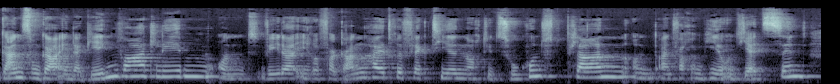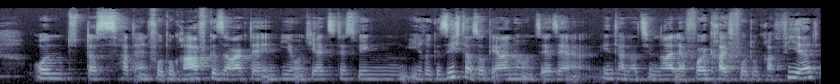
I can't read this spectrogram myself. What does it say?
ganz und gar in der Gegenwart leben und weder ihre Vergangenheit reflektieren noch die Zukunft planen und einfach im Hier und Jetzt sind. Und das hat ein Fotograf gesagt, der im Hier und Jetzt deswegen ihre Gesichter so gerne und sehr, sehr international erfolgreich fotografiert.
